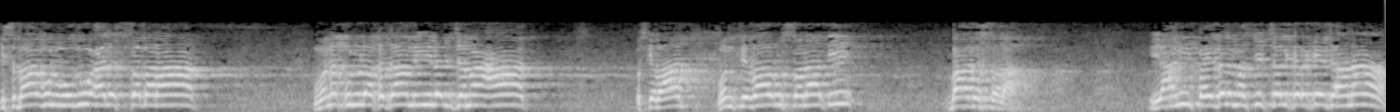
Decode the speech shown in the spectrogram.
اسباغ الوضو علی الصبرات ونقل الاقدام الى الجماعات۔ اس کے بعد، وانتظار الصلاة بعد الصلاة۔ یعنی پیدل مسجد چل کر کے جانا۔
